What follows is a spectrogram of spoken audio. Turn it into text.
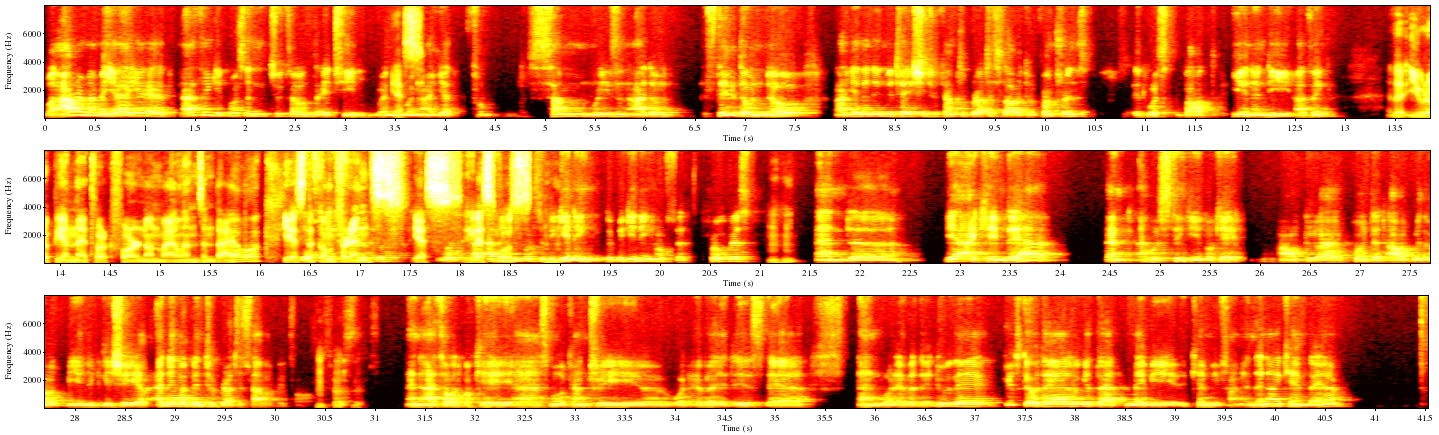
Well, I remember, yeah, yeah. I think it was in 2018 when, yes. when I get from some reason I don't still don't know. I get an invitation to come to Bratislava to a conference. It was about ENND, I think the European Network for Nonviolence and Dialogue. Yes, yes the conference. Yes, was, yes, I, think was, it was the beginning, the beginning of that progress. Mm-hmm. And uh, yeah, I came there, and I was thinking, okay, how do I point that out without being a cliche? I've never been to Bratislava before, mm-hmm. and I thought, okay, uh, small country, uh, whatever it is there. And whatever they do there, just go there, look at that. Maybe it can be fun. And then I came there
